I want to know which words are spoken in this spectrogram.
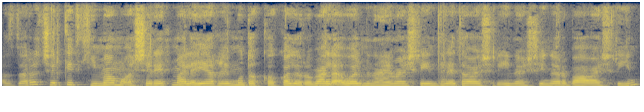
أصدرت شركة كيما مؤشرات مالية غير مدققة للربع الأول من عام عشرين تلاتة وعشرين عشرين أربعة وعشرين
